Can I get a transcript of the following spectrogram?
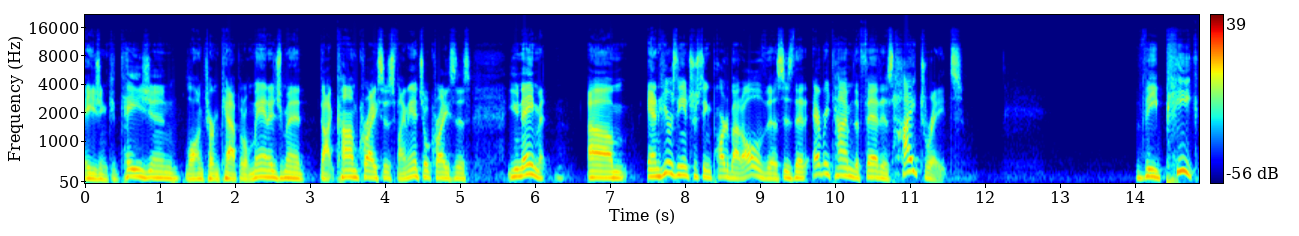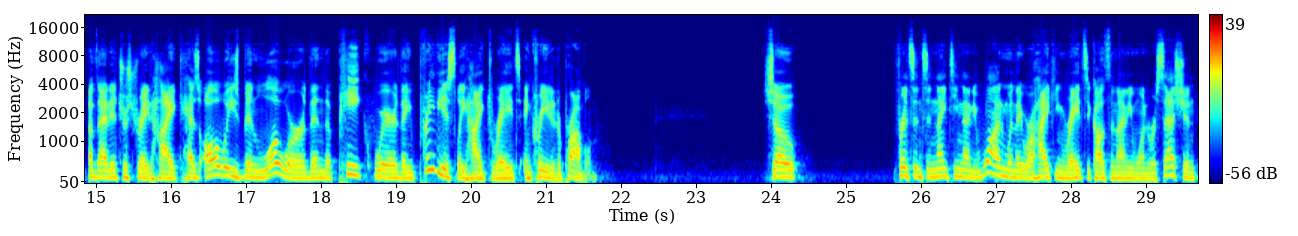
Asian contagion, long term capital management, dot com crisis, financial crisis, you name it. Um, and here's the interesting part about all of this is that every time the Fed has hiked rates, the peak of that interest rate hike has always been lower than the peak where they previously hiked rates and created a problem. So, for instance, in 1991, when they were hiking rates, it caused the 91 recession,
